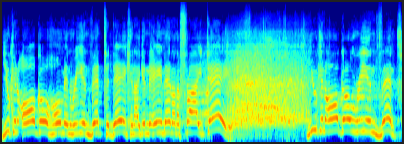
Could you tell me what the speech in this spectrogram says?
You can all go home and reinvent today. Can I get an amen on a Friday? You can all go reinvent.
